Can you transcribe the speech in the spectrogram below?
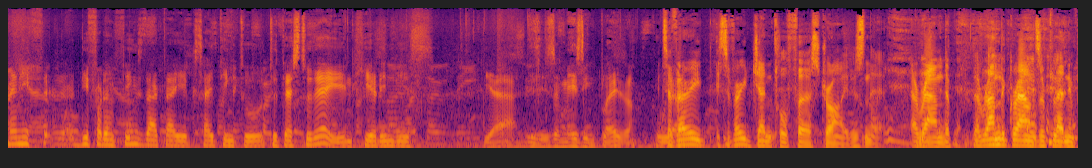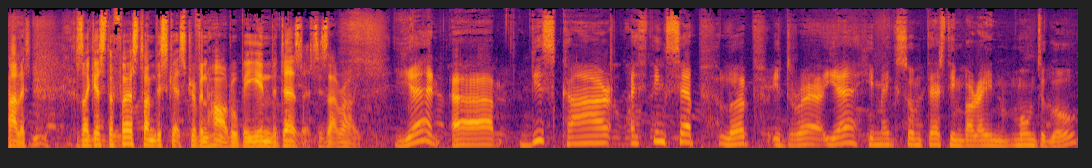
many th- different things that are exciting to, to test today and here in this. Yeah, this is amazing place. Huh? It's We a very, it's a very gentle first drive, isn't it? Around the around the grounds of Blenheim Palace, because I guess the first time this gets driven hard will be in the desert. Is that right? Yeah, uh, this car, I think Seb Loeb, it, re- yeah, he makes some test in Bahrain months ago,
